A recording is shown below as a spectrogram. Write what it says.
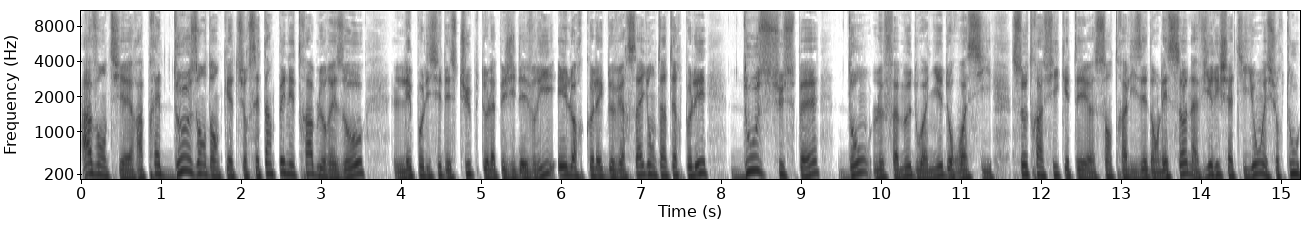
Avant-hier, après deux ans d'enquête sur cet impénétrable réseau, les policiers des stupes de la PJ d'Evry et leurs collègues de Versailles ont interpellé 12 suspects, dont le fameux douanier de Roissy. Ce trafic était centralisé dans l'Essonne, à Viry-Châtillon et surtout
